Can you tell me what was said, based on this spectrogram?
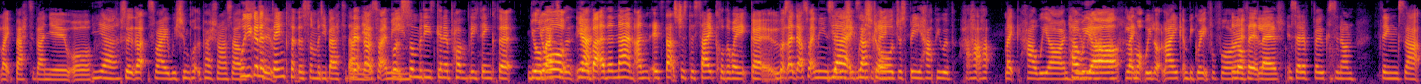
like better than you or Yeah. so that's why we shouldn't put the pressure on ourselves Well, you're gonna to- think that there's somebody better than That- you. that's what I mean. But somebody's gonna probably think that You're better than- yeah. you're better than them, and it's that's just the cycle, the way it goes. but like that's what I mean so Yeah, we, should, we should exactly. all just be happy with ha- ha- like how we are and How who we we are, are like- and what we look like and be grateful for love it, Liv. instead of focusing on things that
